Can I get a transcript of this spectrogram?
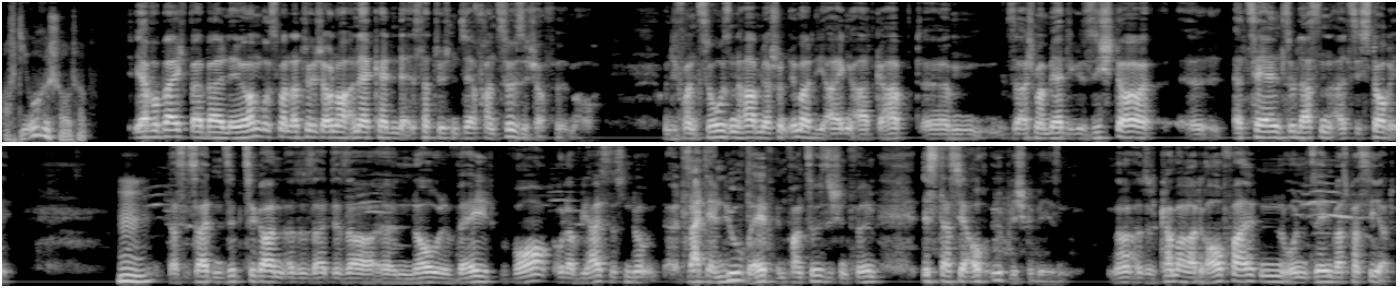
auf die Uhr geschaut habe. Ja, wobei ich bei, bei Leon muss man natürlich auch noch anerkennen, der ist natürlich ein sehr französischer Film auch. Und die Franzosen haben ja schon immer die Eigenart gehabt, ähm, sag ich mal, mehr die Gesichter äh, erzählen zu lassen als die Story. Mhm. Das ist seit den 70ern, also seit dieser äh, No Wave War, oder wie heißt es, seit der New Wave im französischen Film, ist das ja auch üblich gewesen. Ne? Also die Kamera draufhalten und sehen, was passiert.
